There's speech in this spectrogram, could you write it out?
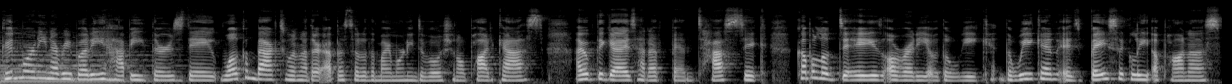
Good morning, everybody. Happy Thursday. Welcome back to another episode of the My Morning Devotional Podcast. I hope you guys had a fantastic couple of days already of the week. The weekend is basically upon us.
